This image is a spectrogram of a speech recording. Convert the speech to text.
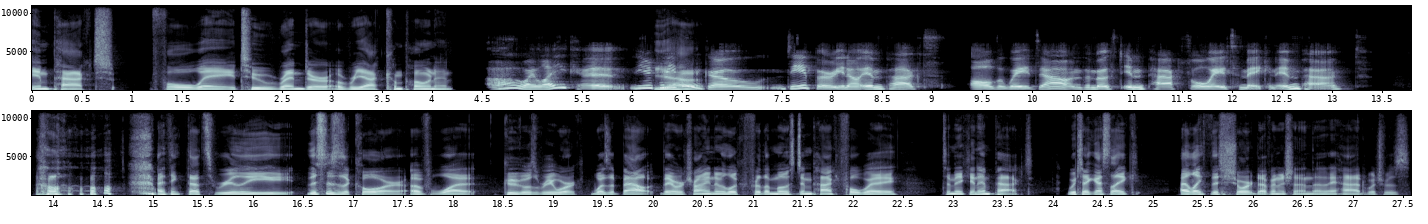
impactful way to render a React component. Oh, I like it. You can yeah. even go deeper, you know, impact all the way down, the most impactful way to make an impact. I think that's really, this is the core of what Google's rework was about. They were trying to look for the most impactful way to make an impact, which I guess, like, I like this short definition that they had, which was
